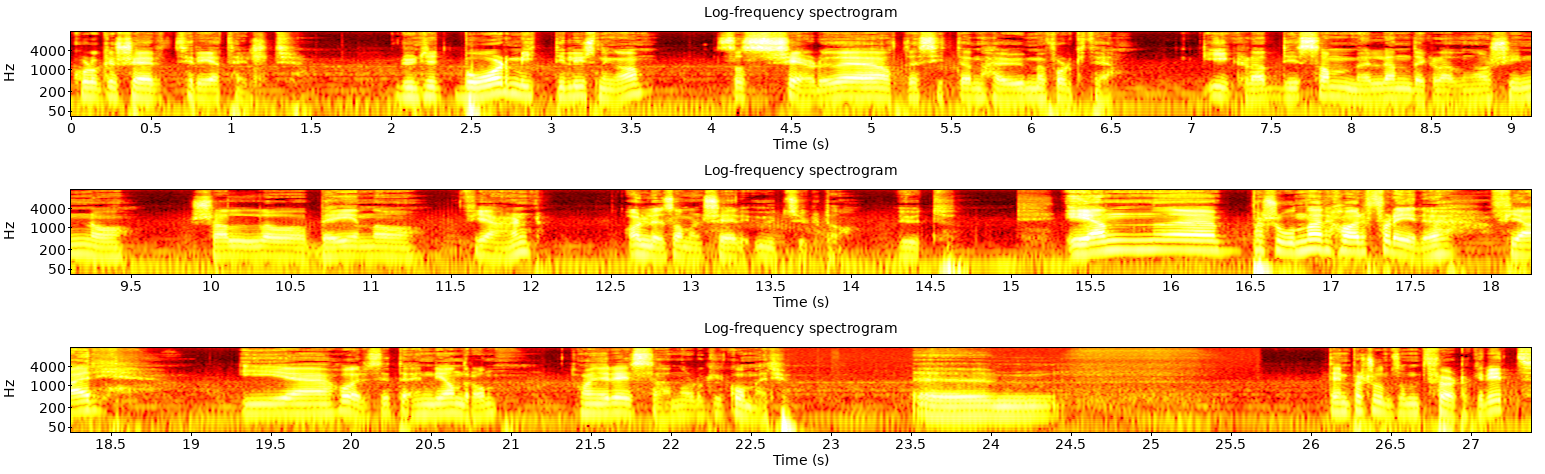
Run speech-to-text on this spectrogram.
hvor dere ser tre telt. Rundt et bål midt i lysninga, så ser du det at det sitter en haug med folk til. Ikledd de samme lendeklærne av skinn og skjell og bein og fjæren. Alle sammen ser utsulta ut. En eh, person der har flere fjær i eh, håret sitt enn de andre. Han reiser seg når dere kommer. Ehm, Den personen som førte dere dit,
